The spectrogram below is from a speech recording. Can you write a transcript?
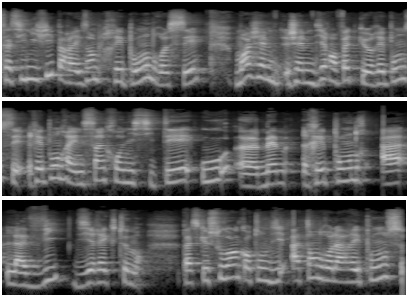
Ça signifie par exemple répondre, c'est moi j'aime dire en fait que répondre c'est répondre à une synchronicité ou euh, même répondre à la vie directement. Parce que souvent quand on dit attendre la réponse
